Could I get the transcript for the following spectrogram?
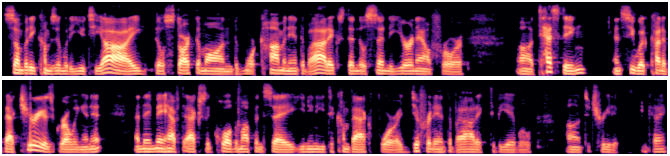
somebody comes in with a UTI, they'll start them on the more common antibiotics, then they'll send the urine out for uh, testing and see what kind of bacteria is growing in it. And they may have to actually call them up and say, you need to come back for a different antibiotic to be able uh, to treat it. Okay.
